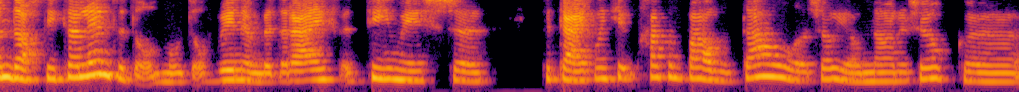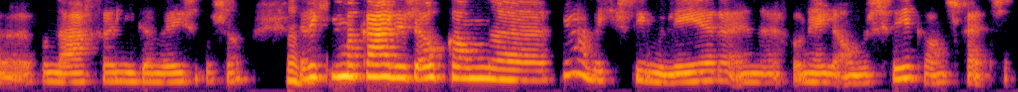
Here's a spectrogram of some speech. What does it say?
een dag die talenten te ontmoeten. Of binnen een bedrijf, een team is uh, te kijken. Want je gaat een bepaalde taal, uh, zo jouw nar is ook vandaag niet aanwezig of zo. Hm. En dat je elkaar dus ook kan ja, een beetje stimuleren en gewoon een hele andere sfeer kan schetsen.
